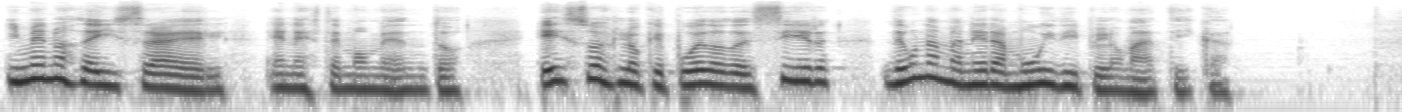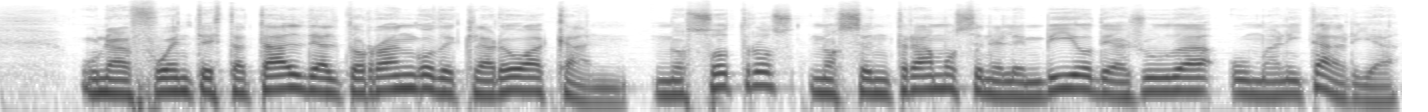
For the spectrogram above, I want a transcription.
y menos de Israel en este momento. Eso es lo que puedo decir de una manera muy diplomática. Una fuente estatal de alto rango declaró a Khan, nosotros nos centramos en el envío de ayuda humanitaria,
